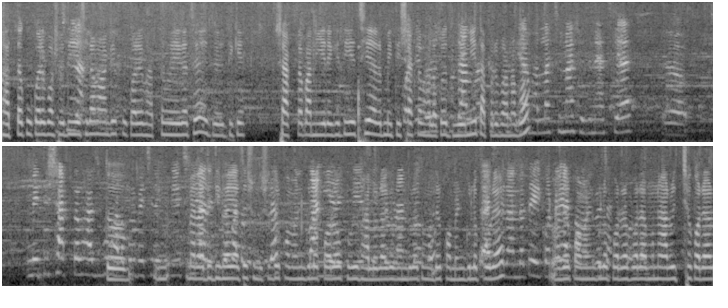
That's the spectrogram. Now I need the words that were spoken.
ভাতটা কুকারে বসে দিয়েছিলাম আগে, কুকারে ভাতটা হয়ে গেছে যে এদিকে শাকটা বানিয়ে রেখে দিয়েছি আর মেথির শাকটা ভালো করে ধুয়ে নিয়ে তারপরে বানাবো। ভালো লাগছে না সেজন্য আজকে মেথির শাকটা ভাজবো তো মেলা দিদি ভাই আছে সুন্দর সুন্দর কমেন্টগুলো করো খুবই ভালো লাগে বন্ধুরা তোমাদের কমেন্টগুলো পড়ে। তোমাদের কমেন্টগুলো পড়ার পরে মনে আরও ইচ্ছে করে আর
